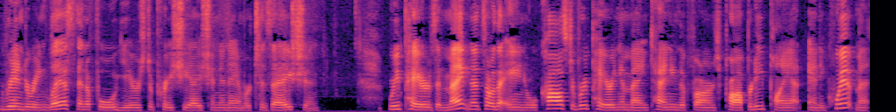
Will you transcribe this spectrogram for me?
rendering less than a full year's depreciation and amortization. Repairs and maintenance are the annual cost of repairing and maintaining the firm's property, plant, and equipment.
